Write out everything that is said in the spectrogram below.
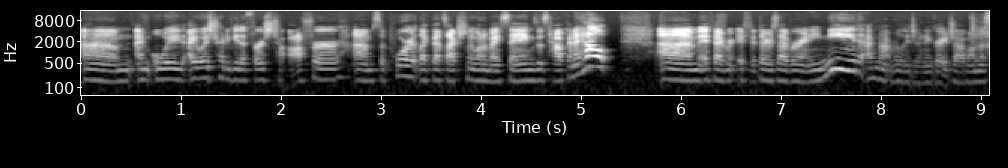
um, I'm always I always try to be the first to offer um, support. Like that's actually one of my sayings is how can I help? Um, if ever if there's ever any need, I'm not really doing a great job on this.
